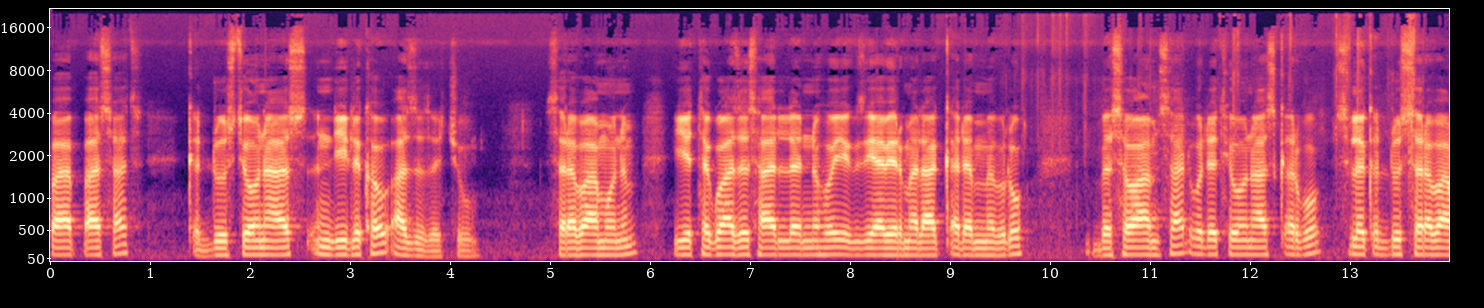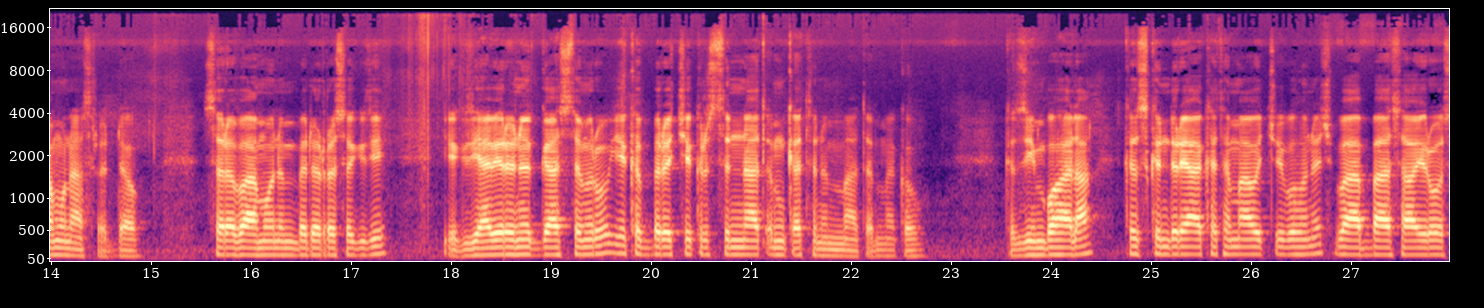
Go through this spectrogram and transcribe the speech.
ጳጳሳት ቅዱስ ቴዎናስ እንዲልከው አዘዘችው። ሰረባሞንም እየተጓዘ ሳለ እነሆ የእግዚአብሔር መልአክ ቀደም ብሎ በሰው አምሳል ወደ ቴዎናስ ቀርቦ ስለ ቅዱስ ሰረባሞን አስረዳው። ሰረባሞንም በደረሰ ጊዜ የእግዚአብሔርን ሕግ አስተምሮ የከበረች የክርስትና ጥምቀትንም አጠመቀው። ከዚህም በኋላ ከእስክንድሪያ ከተማ ውጭ በሆነች በአባ ሳይሮስ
